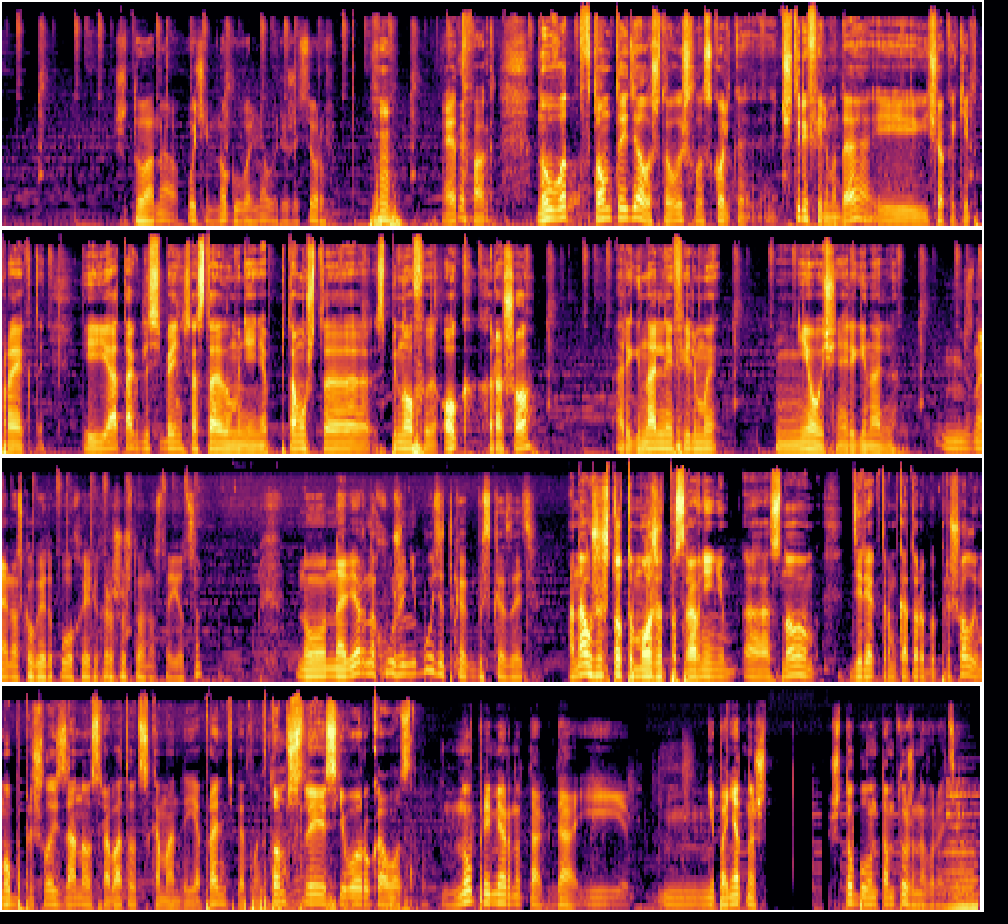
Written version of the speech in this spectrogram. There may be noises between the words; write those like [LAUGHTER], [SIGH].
что она очень много увольняла режиссеров. Хм, это факт. Ну вот в том-то и дело, что вышло сколько? Четыре фильма, да? И еще какие-то проекты. И я так для себя не составил мнение, потому что спин ок, хорошо, оригинальные фильмы не очень оригинально. Не знаю, насколько это плохо или хорошо, что она остается. Но, наверное, хуже не будет, как бы сказать. Она уже что-то может по сравнению э, с новым директором, который бы пришел, ему бы пришлось заново срабатываться с командой. Я правильно тебя понял? В том числе и с его руководством. Ну, примерно так, да. И непонятно, что бы он там тоже наворотил.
